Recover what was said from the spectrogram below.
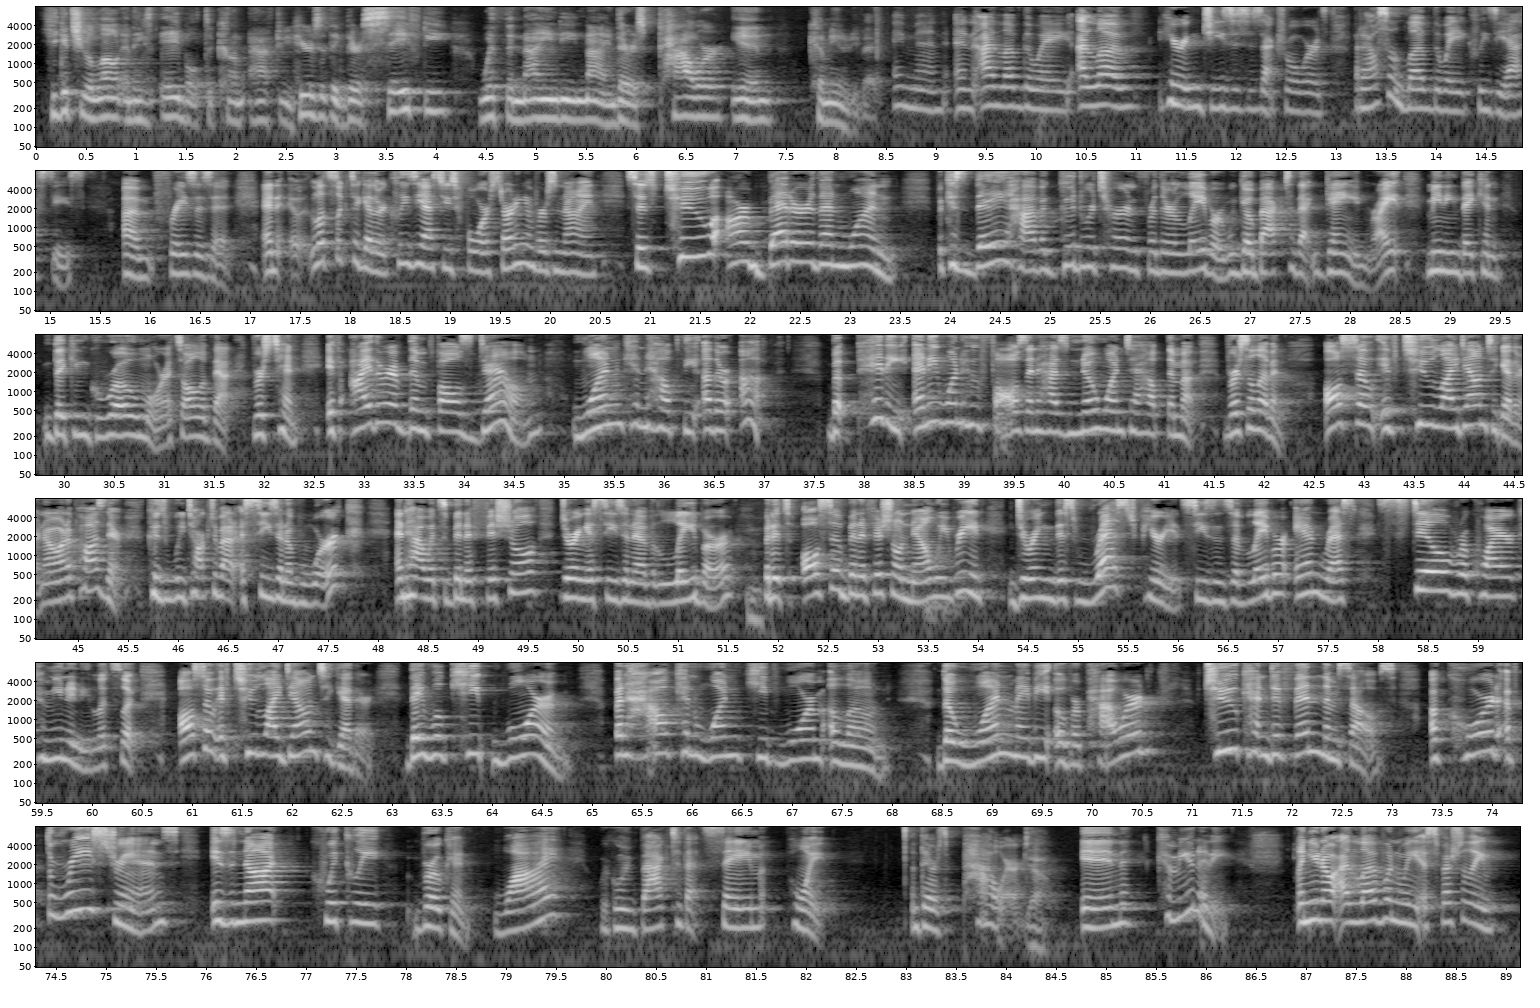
He gets you alone and he's able to come after you. Here's the thing there's safety with the 99. There is power in community, babe. Amen. And I love the way, I love hearing Jesus' actual words, but I also love the way Ecclesiastes um, phrases it. And uh, let's look together. Ecclesiastes 4, starting in verse 9, says, Two are better than one because they have a good return for their labor. We go back to that gain, right? Meaning they can they can grow more. It's all of that. Verse 10. If either of them falls down, one can help the other up. But pity anyone who falls and has no one to help them up. Verse 11. Also, if two lie down together, and I want to pause there because we talked about a season of work and how it's beneficial during a season of labor, mm. but it's also beneficial now we read during this rest period. Seasons of labor and rest still require community. Let's look. Also, if two lie down together, they will keep warm. But how can one keep warm alone? Though one may be overpowered, two can defend themselves. A cord of three strands is not quickly broken. Why? We're going back to that same point. There's power yeah. in community. And you know, I love when we, especially,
